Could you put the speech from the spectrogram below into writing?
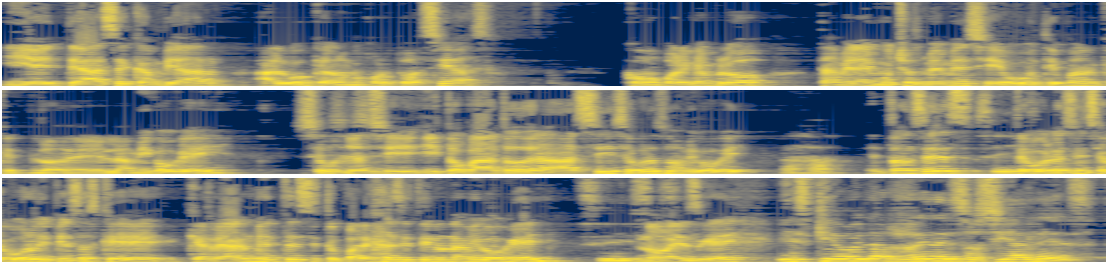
Y eh, te hace cambiar algo que a lo mejor tú hacías. Como por ejemplo, también hay muchos memes y hubo un tiempo en el que lo del amigo gay se Sí, volvió sí, así. Y todo, para todo era así, seguro es un amigo gay. Ajá. Entonces te vuelves inseguro y piensas que, que realmente si tu pareja sí tiene un amigo gay, no es gay. Es que hoy las redes sociales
